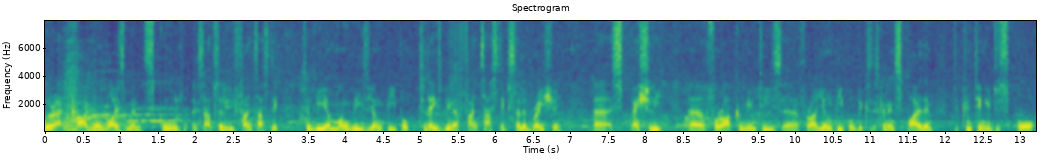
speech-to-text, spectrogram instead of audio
We're at Cardinal Wiseman School. It's absolutely fantastic to be among these young people. Today's been a fantastic celebration, uh, especially uh, for our communities, uh, for our young people, because it's going to inspire them to continue to sport,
